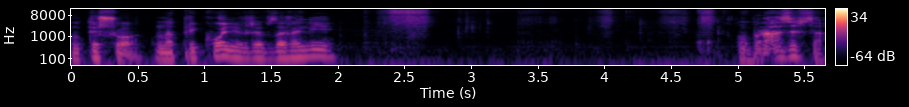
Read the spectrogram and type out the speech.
Ну ти що, на приколі вже взагалі? Образився?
